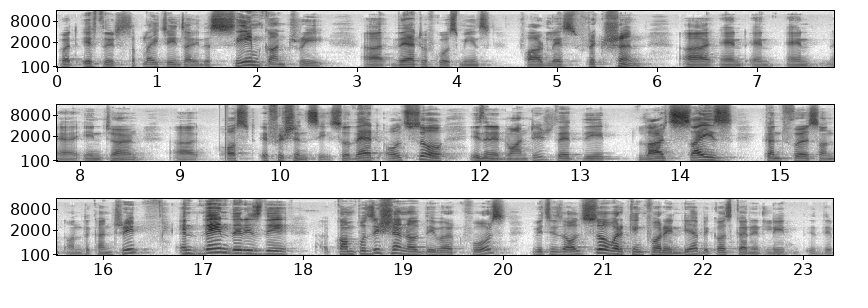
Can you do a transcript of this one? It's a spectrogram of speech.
But if the supply chains are in the same country, uh, that of course means far less friction uh, and, and, and uh, in turn uh, cost efficiency. So that also is an advantage that the large size confers on, on the country. And then there is the composition of the workforce, which is also working for India because currently the,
